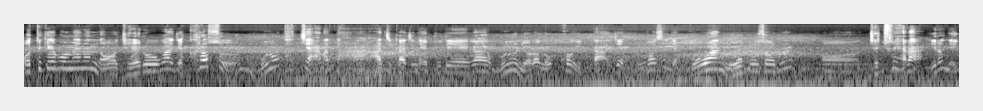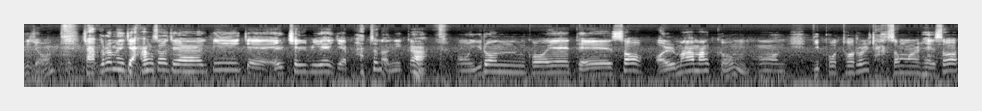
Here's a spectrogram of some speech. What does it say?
어떻게 보면은 어, 제로가 이제 크로스 문을 닫지 않았다. 아직까지는 FDA가 문을 열어놓고 있다. 이제 그것은 이제 보안 요구서를 어, 제출해라 이런 얘기죠. 자 그러면 이제 항서제약이 이제 L7B의 이제 파트너니까 어, 이런 거에 대해서 얼마만큼 어, 리포터를 작성을 해서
